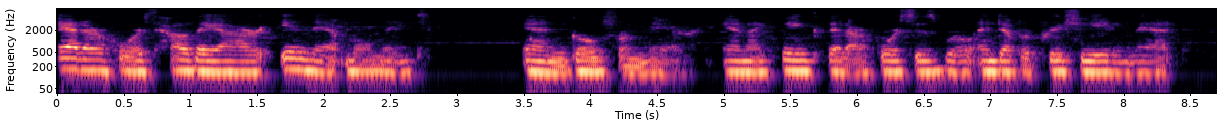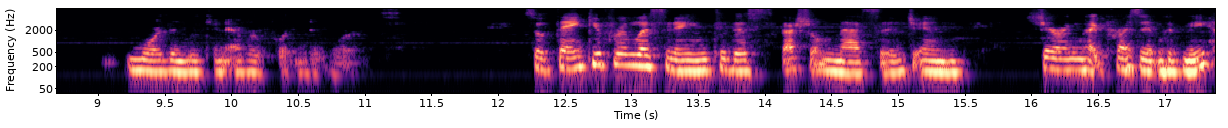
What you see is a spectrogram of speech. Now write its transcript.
at our horse, how they are in that moment, and go from there. And I think that our horses will end up appreciating that more than we can ever put into words. So, thank you for listening to this special message and sharing my present with me.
